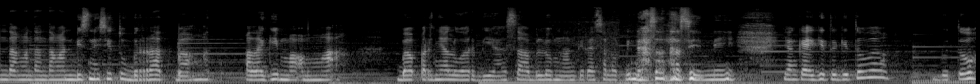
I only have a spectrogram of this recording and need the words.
Tantangan-tantangan bisnis itu berat banget apalagi emak-emak. Bapernya luar biasa belum nanti reseller pindah sana sini. Yang kayak gitu-gitu butuh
